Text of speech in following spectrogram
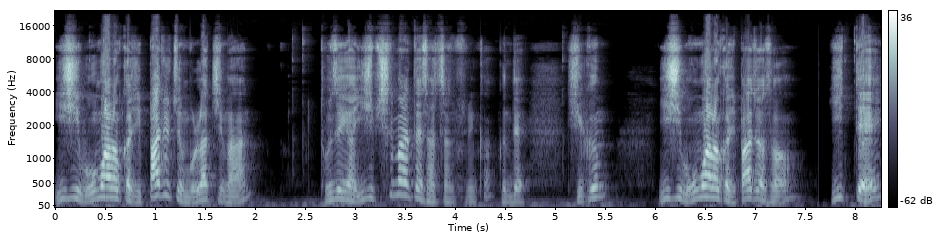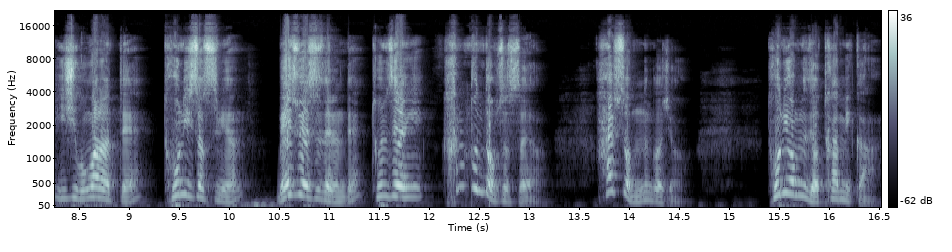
25만원까지 빠질 줄 몰랐지만 돈세이 한 27만원대 샀지 않습니까? 근데 지금 25만원까지 빠져서 이때 25만원대 돈 있었으면 매수했어야 되는데 돈세형이 한 푼도 없었어요. 할 수 없는 거죠. 돈이 없는데 어떡합니까?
